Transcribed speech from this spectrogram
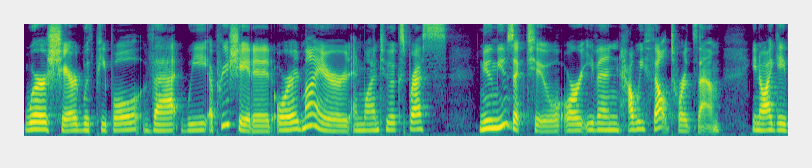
were shared with people that we appreciated or admired and wanted to express new music to or even how we felt towards them. You know, I gave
